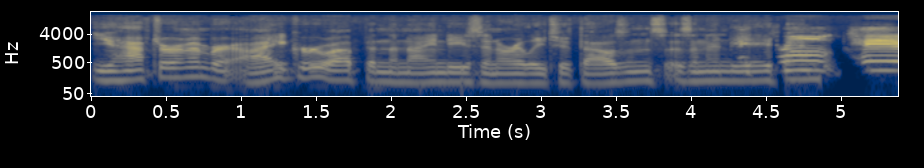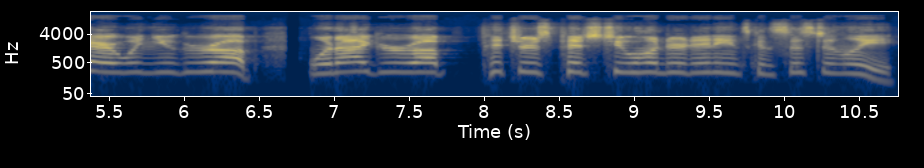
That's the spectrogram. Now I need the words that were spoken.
You have to remember. I grew up in the '90s and early 2000s as an I NBA fan. I don't care when you grew up. When I grew up, pitchers pitched 200 innings consistently.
